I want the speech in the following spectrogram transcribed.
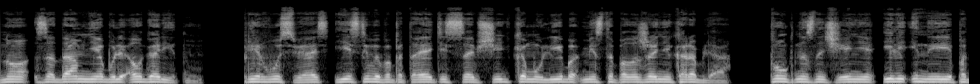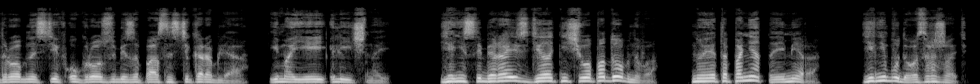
но задам небули алгоритм. Прерву связь, если вы попытаетесь сообщить кому-либо местоположение корабля, пункт назначения или иные подробности в угрозу безопасности корабля и моей личной. Я не собираюсь делать ничего подобного, но это понятная мера. Я не буду возражать.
